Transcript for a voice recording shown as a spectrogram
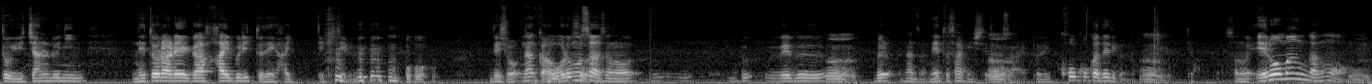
というジャンルにネトラレがハイブリッドで入ってきてる？もでしょ？なんかうん俺もさそのブウェブ、ううん。ブなんつうのネットサーフィンしてたらさ、うん。やっぱり広告が出てくるの。うん。でそのエロ漫画の、うん。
